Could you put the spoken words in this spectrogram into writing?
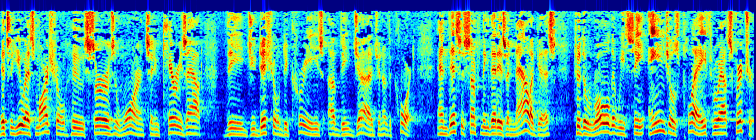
It's a U.S. Marshal who serves warrants and who carries out the judicial decrees of the judge and of the court. And this is something that is analogous to the role that we see angels play throughout Scripture.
